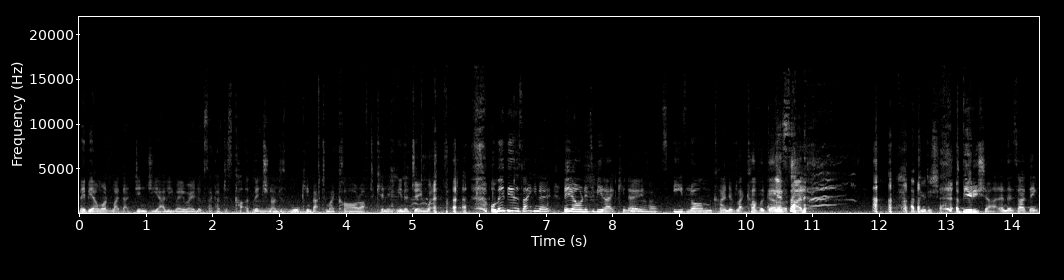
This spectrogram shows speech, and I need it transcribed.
maybe I want like that dingy alleyway where it looks like I've just cut a bitch and I'm just hmm. walking back to my car after killing, you know, doing whatever. or maybe it was like, you know, maybe I wanted to be like, you know, hmm. Eve Lom kind of like cover girl. Yes. kind of- a beauty shot. a beauty shot. And then so I think,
